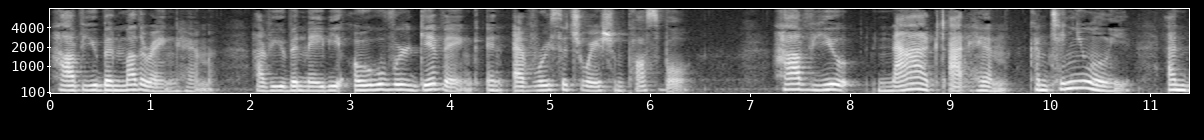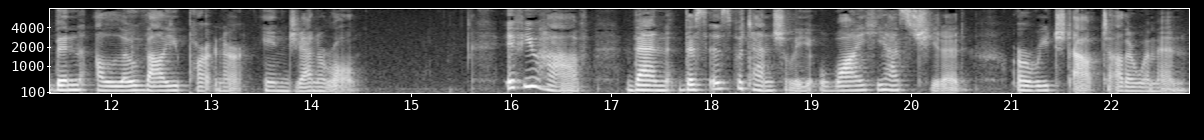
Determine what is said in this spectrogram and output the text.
Have you been mothering him? Have you been maybe over giving in every situation possible? Have you nagged at him continually and been a low value partner in general? If you have, then this is potentially why he has cheated or reached out to other women.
